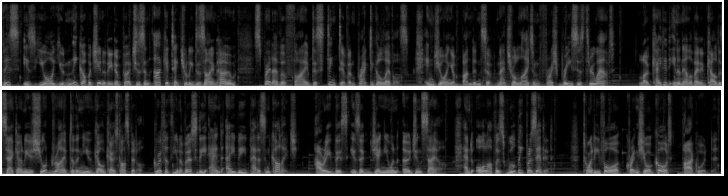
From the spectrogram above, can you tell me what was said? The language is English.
This is your unique opportunity to purchase an architecturally designed home spread over five distinctive and practical levels, enjoying abundance of natural light and fresh breezes throughout. Located in an elevated cul-de-sac only a short drive to the new Gold Coast Hospital, Griffith University and AB Paterson College. Hurry, this is a genuine urgent sale and all offers will be presented. 24 Crenshaw Court, Parkwood.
